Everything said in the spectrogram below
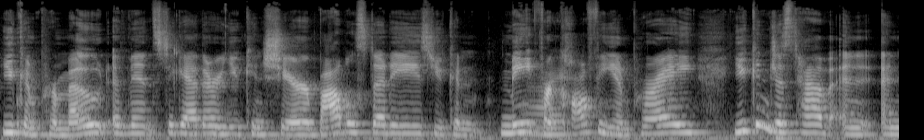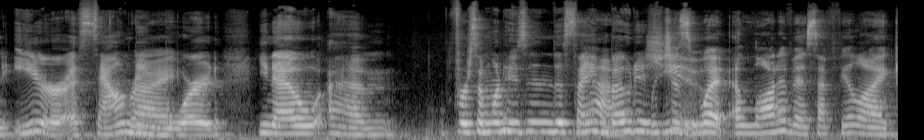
You can promote events together. You can share bible studies. You can meet for coffee and pray. You can just have an, an ear a sounding Right. board you know um, for someone who's in the same Yeah, boat as which you. Which is what a lot of us I feel like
